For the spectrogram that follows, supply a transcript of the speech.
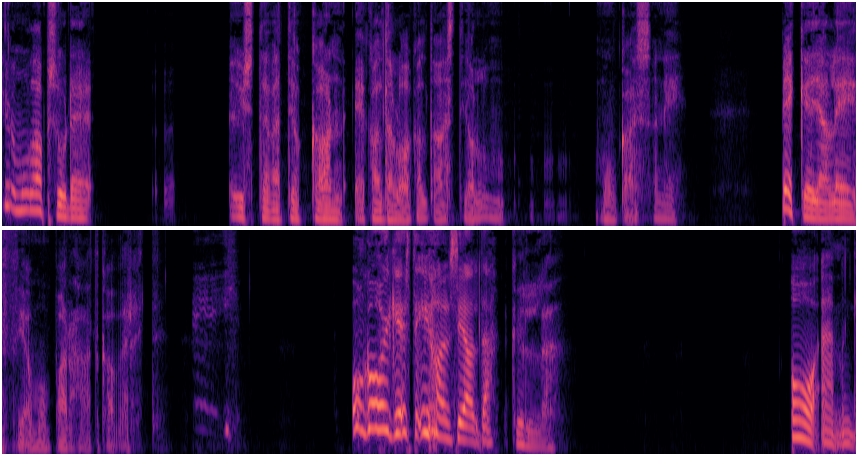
kyllä mun lapsuuden ystävät, jotka on ekalta luokalta asti ollut mun kanssa, niin Peke ja Leifi on mun parhaat kaverit. Onko oikeasti ihan sieltä? Kyllä. OMG.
